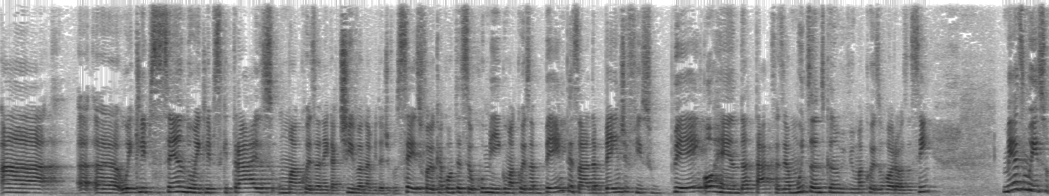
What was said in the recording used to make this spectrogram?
a uh, uh, o eclipse sendo um eclipse que traz uma coisa negativa na vida de vocês, foi o que aconteceu comigo, uma coisa bem pesada, bem difícil, bem horrenda, tá? Que fazia muitos anos que eu não vivi uma coisa horrorosa assim. Mesmo isso,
